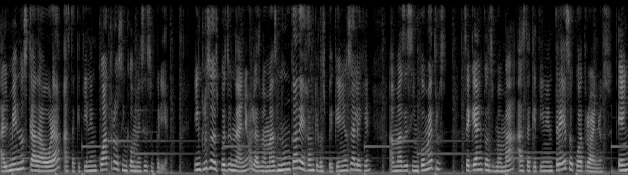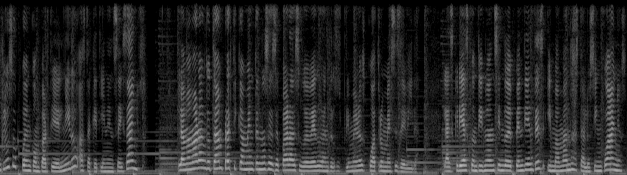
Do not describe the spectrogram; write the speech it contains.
al menos cada hora hasta que tienen 4 o 5 meses su cría. Incluso después de un año, las mamás nunca dejan que los pequeños se alejen a más de 5 metros se quedan con su mamá hasta que tienen 3 o 4 años e incluso pueden compartir el nido hasta que tienen 6 años. La mamá orangután prácticamente no se separa de su bebé durante sus primeros 4 meses de vida. Las crías continúan siendo dependientes y mamando hasta los 5 años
